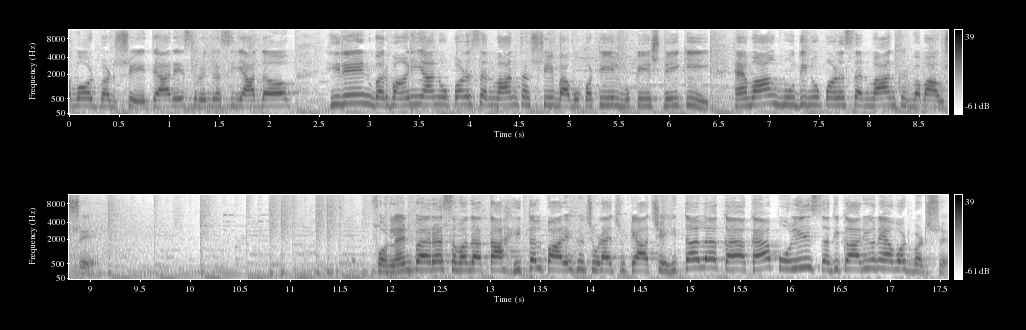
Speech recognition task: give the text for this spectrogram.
એવોર્ડ મળશે. ત્યારે સુરેન્દ્રસિંહ યાદવ હિરેન વરવાણિયાનું પણ સન્માન થશે. બાબુ પટેલ, મુકેશ નેકી હેમાંગ મોદીનું પણ સન્માન કરવામાં આવશે. ફોનલાઈન પર સંવાદદાતા હિતલ પારેખ જોડાઈ ચૂક્યા છે. હિતલ, કયા કયા પોલીસ અધિકારીઓને એવોર્ડ મળશે?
